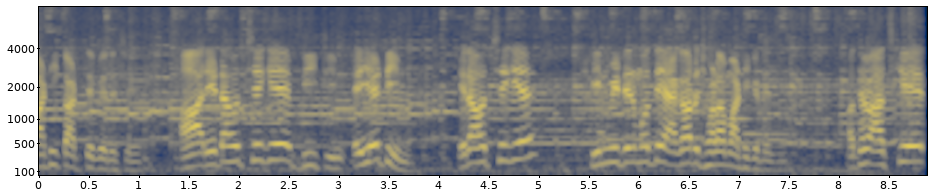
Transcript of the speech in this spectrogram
মাটি কাটতে পেরেছে। আর এটা হচ্ছে গিয়ে বি টিম এই এ টিম এরা হচ্ছে গিয়ে তিন মিনিটের মধ্যে এগারো ঝড়া মাটি কেটেছে। অথবা আজকের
